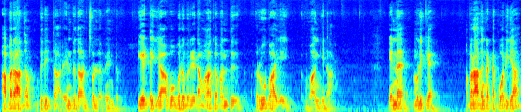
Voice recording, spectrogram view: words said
அபராதம் விதித்தார் என்றுதான் சொல்ல வேண்டும். ஏட்டையா ஒவ்வொருவரிடமாக வந்து ரூபாயை வாங்கினார். என்ன முழிக்க? அபராதம் கட்ட போறியா?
